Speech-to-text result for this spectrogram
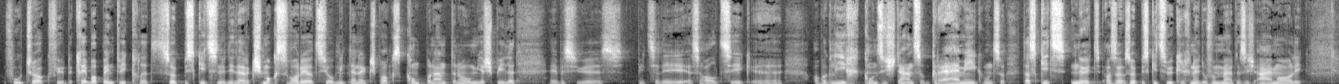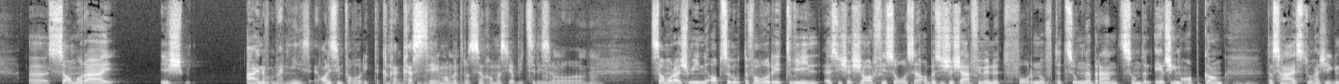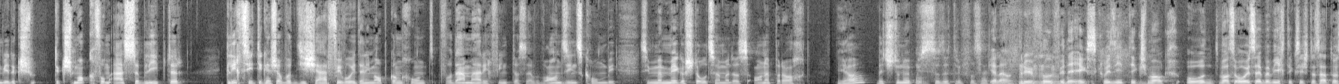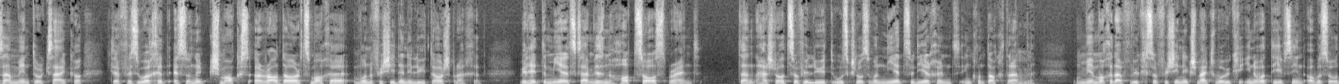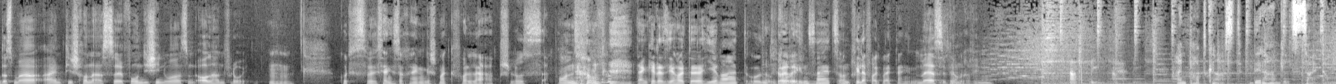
Foodtruck für den Kebab entwickelt. So etwas gibt es nicht in dieser Geschmacksvariation mit den Geschmackskomponenten, die wir spielen. Eben süß, ein bisschen salzig, äh, aber gleich Konsistenz, so cremig und so. Das gibt es nicht. Also so etwas gibt es wirklich nicht auf dem Markt. Das ist einmalig. Äh, Samurai ist einer, alle sind Favoriten, kein, kein Thema, aber trotzdem kann man sie ein bisschen so. Samurai ist mein absoluter Favorit, weil es ist eine scharfe Soße, aber es ist eine Schärfe, die nicht vorne auf der Zunge brennt, sondern erst im Abgang. Das heißt, du hast irgendwie den, Gesch den Geschmack vom Essen bleibt er. Gleichzeitig hast du aber die Schärfe, die dann im Abgang kommt. Von dem her, ich finde das eine Wahnsinnskombi. Sind wir mega stolz, haben wir das angebracht. Ja, willst du noch etwas zu den Trüffeln sagen? Genau, Trüffel für den exquisiten Geschmack. Und was uns eben wichtig ist, das hat uns auch ein Mentor gesagt, wir versuchen, so einen Geschmacksradar zu machen, wo verschiedene Leute ansprechen. Weil hätten wir jetzt gesagt, wir sind ein Hot Sauce Brand, dann hast du halt so viele Leute ausgeschlossen, die nie zu dir können in Kontakt treten können. Und wir machen auch wirklich so verschiedene Geschmäcker, die wirklich innovativ sind, aber so, dass man einen Tisch kann essen kann, Fondue Chinoise und alle haben Freude. Mhm. Gut, das würde ich sagen, ist doch ein geschmackvoller Abschluss, Abrundung. Danke, dass ihr heute hier wart und Danke für eure Insights Danke. und viel Erfolg weiterhin. Merci vielmals. Ein Podcast der Handelszeitung.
